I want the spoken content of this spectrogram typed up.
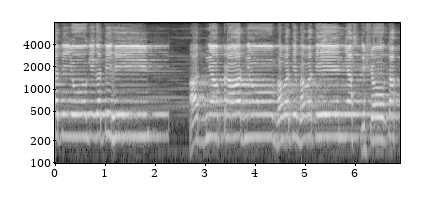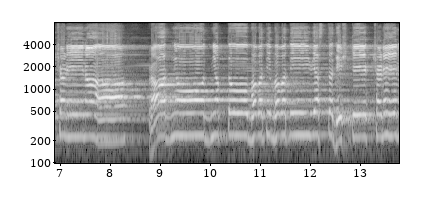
यति योगि गतिः अज्ञप्राज्ञो भवति भवतीन्यस्दिशोक्तक्षणेन प्राज्ञोज्ञप्तो भवति भवति व्यस्तधिष्ठे क्षणेन।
